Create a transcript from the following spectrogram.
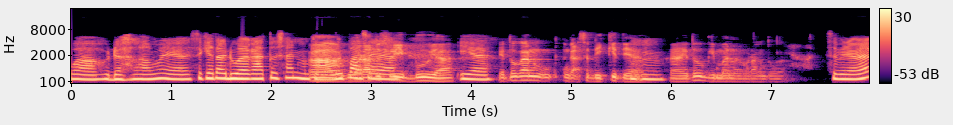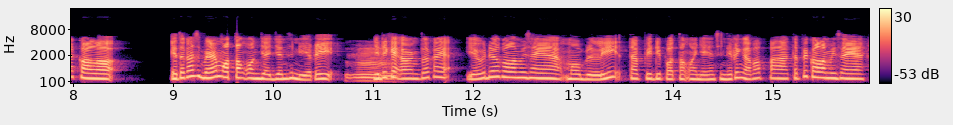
Wah, udah lama ya. Sekitar 200-an mungkin ah, lupa 200 saya. ribu ya. Iya. Itu kan nggak sedikit ya. Mm -hmm. Nah, itu gimana orang tua? Sebenarnya kalau itu kan sebenarnya motong uang jajan sendiri. Hmm. Jadi kayak orang tua kayak ya udah kalau misalnya mau beli tapi dipotong uang jajan sendiri nggak apa-apa. Tapi kalau misalnya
